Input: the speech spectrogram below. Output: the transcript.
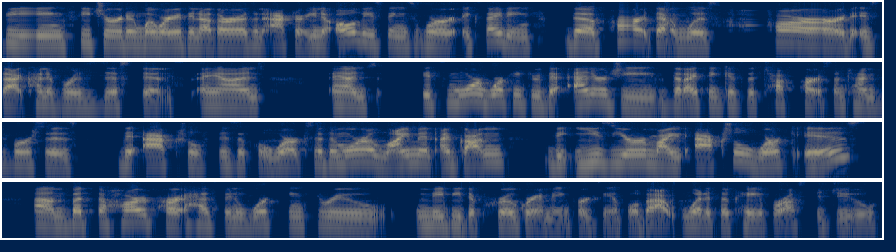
being featured in one way or the other as an actor, you know, all these things were exciting. The part that was hard is that kind of resistance and and it's more working through the energy that I think is the tough part sometimes versus the actual physical work. So the more alignment I've gotten, the easier my actual work is. Um, but the hard part has been working through maybe the programming, for example, about what it's okay for us to do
